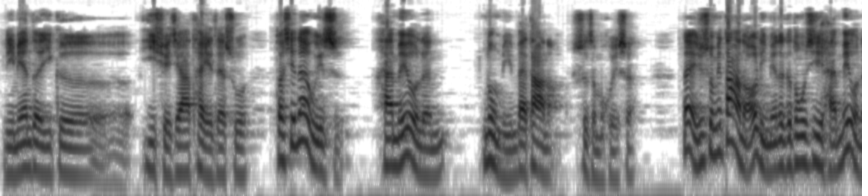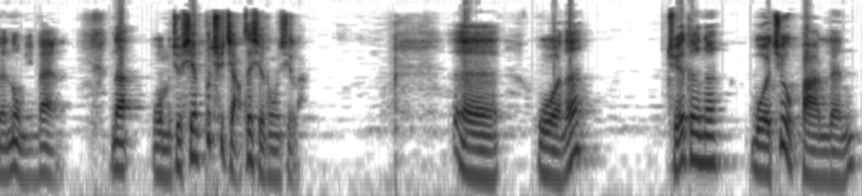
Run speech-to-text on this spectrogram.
里面的一个医学家，他也在说，到现在为止还没有人弄明白大脑是怎么回事。那也就说明大脑里面那个东西还没有人弄明白呢。那我们就先不去讲这些东西了。呃，我呢觉得呢。我就把人，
